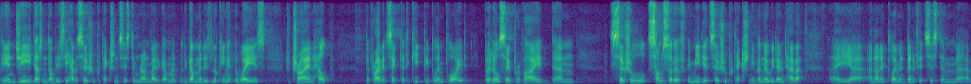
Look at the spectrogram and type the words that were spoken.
PNG doesn't obviously have a social protection system run by the government, but the government is looking at the ways to try and help the private sector to keep people employed, but also provide um, social, some sort of immediate social protection, even though we don't have a, a uh, an unemployment benefit system. Uh,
